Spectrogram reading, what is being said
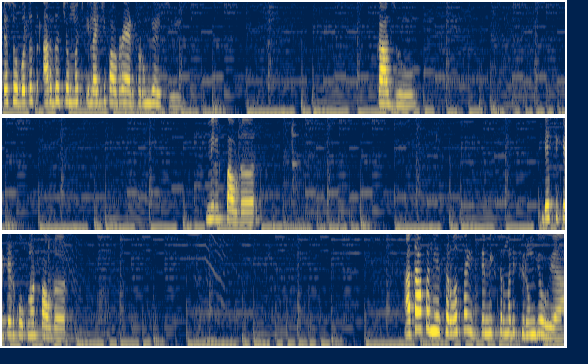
त्यासोबतच अर्ध चम्मच इलायची पावडर ऍड करून घ्यायची. काजू. Milk powder. Desiccated coconut powder. आता आपण हे सर्व साहित्य मिक्सरमध्ये फिरून घेऊया.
